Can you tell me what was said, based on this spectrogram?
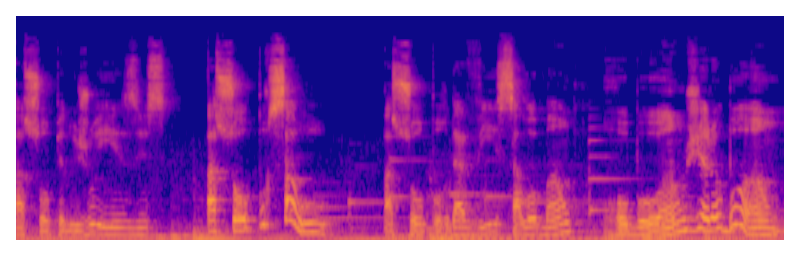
passou pelos juízes, passou por Saul, passou por Davi, Salomão, Roboão, Jeroboão.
